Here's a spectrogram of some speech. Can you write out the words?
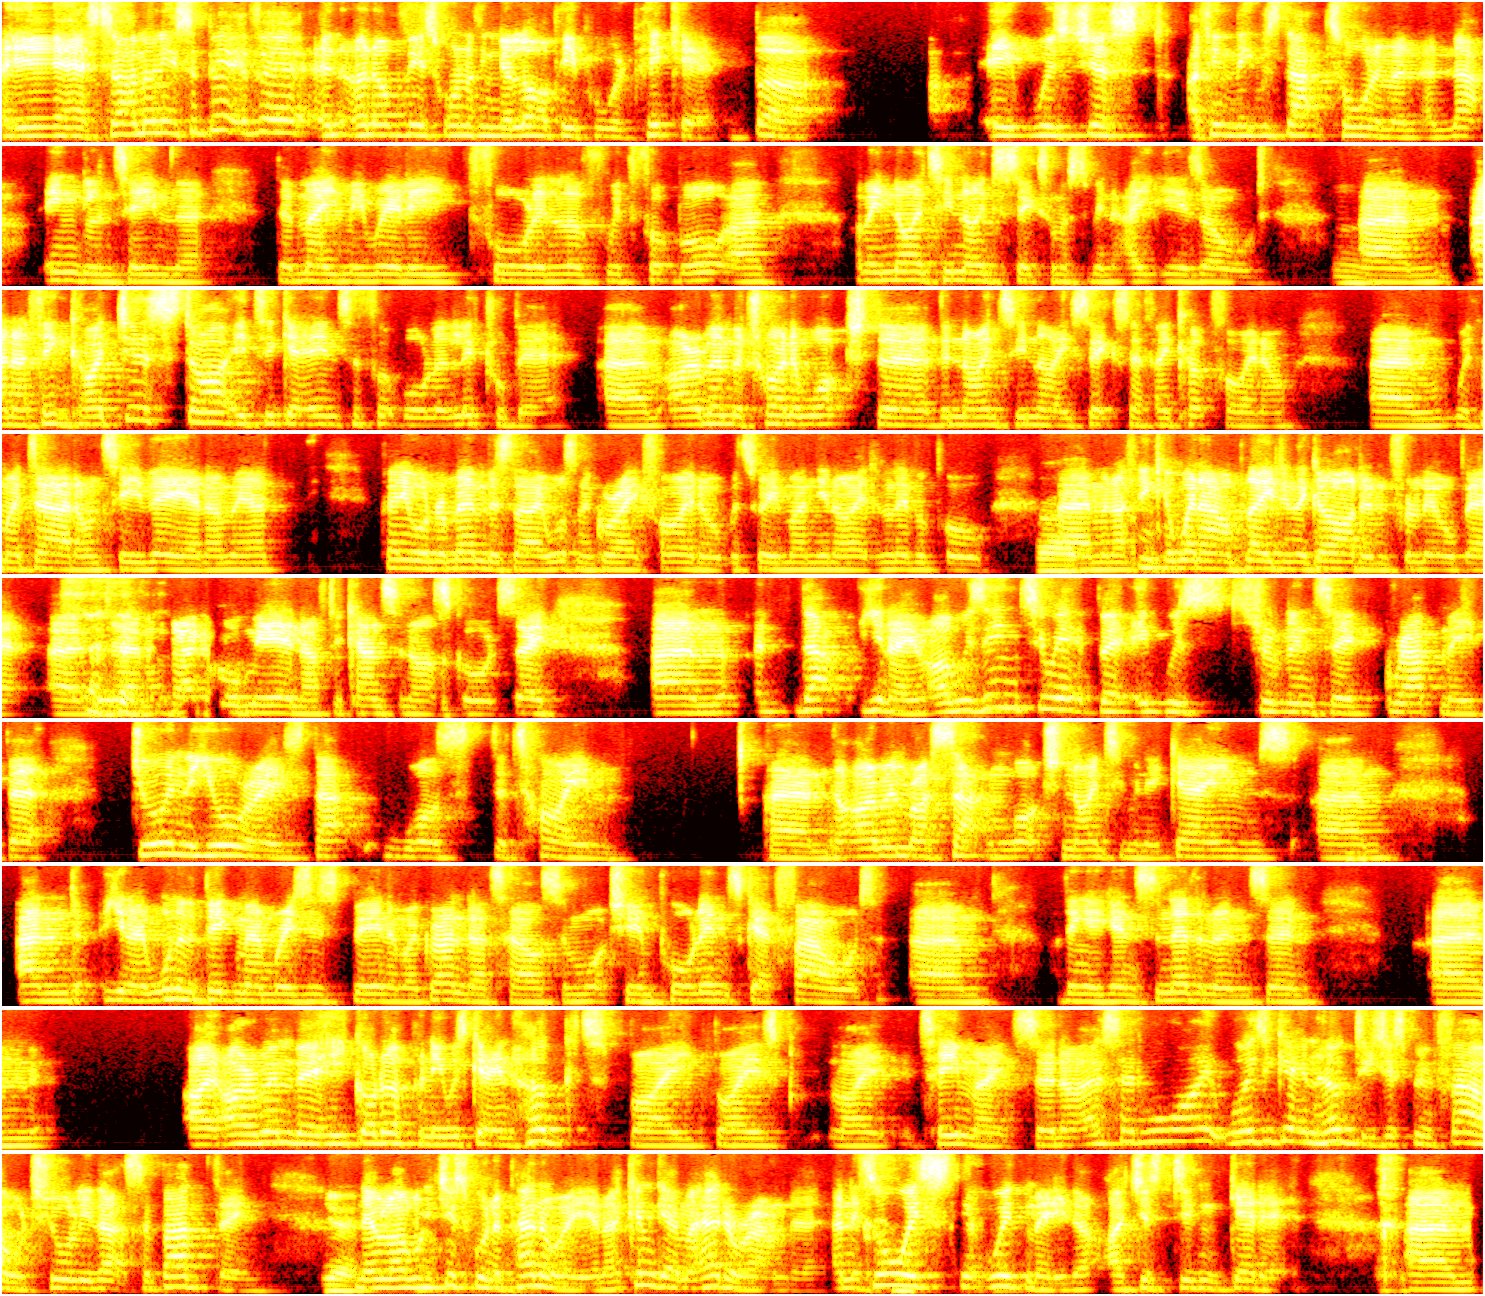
Yeah, so I mean, it's a bit of a, an, an obvious one. I think a lot of people would pick it, but it was just, I think it was that tournament and that England team that that made me really fall in love with football. Uh, I mean, 1996, I must have been eight years old. Mm. Um, and I think I just started to get into football a little bit. Um, I remember trying to watch the the 1996 FA Cup final um, with my dad on TV, and I mean, I, if anyone remembers that, it wasn't a great final between Man United and Liverpool. Right. Um, and I think I went out and played in the garden for a little bit, and um, my dad called me in after Cantona scored. So um, that you know, I was into it, but it was struggling to grab me. But during the Euros, that was the time um, that I remember I sat and watched 90 minute games. Um, and, you know, one of the big memories is being at my granddad's house and watching Paul Ince get fouled, um, I think against the Netherlands. And um, I, I, remember he got up and he was getting hugged by by his like teammates. And I said, well, why, why is he getting hugged? He's just been fouled. Surely that's a bad thing. Yeah. And they were like, we just won a penalty. And I couldn't get my head around it. And it's always stuck with me that I just didn't get it. Um,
